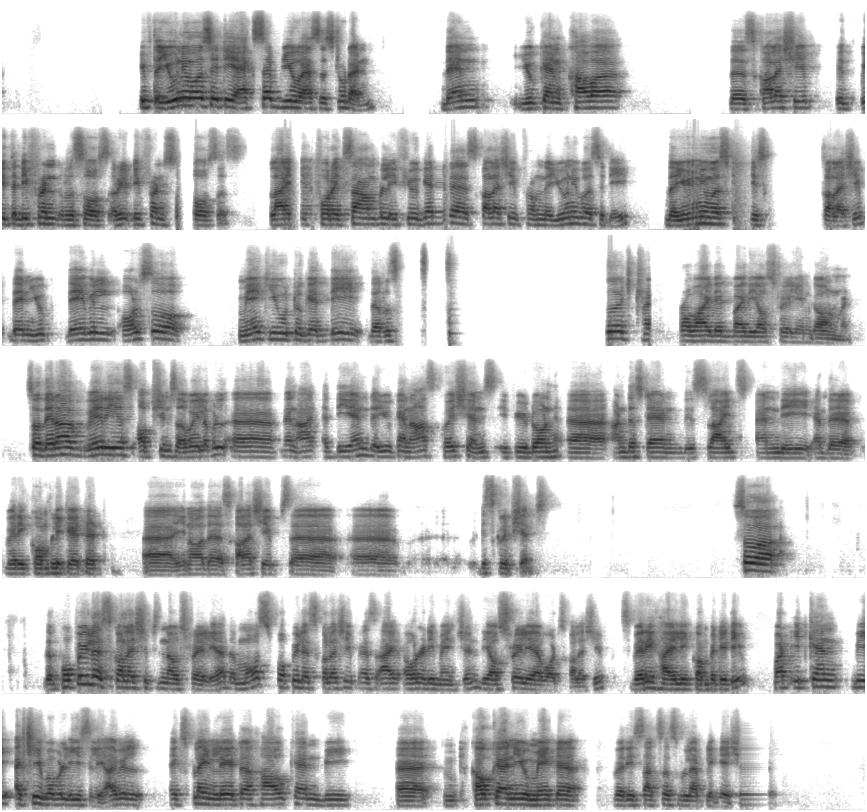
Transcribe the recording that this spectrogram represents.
if the university accept you as a student, then you can cover the scholarship with, with a different resource, different sources. Like for example, if you get a scholarship from the university, the university scholarship, then you they will also make you to get the, the research provided by the Australian government. So there are various options available. Uh, then I, at the end, you can ask questions if you don't uh, understand the slides and the and the very complicated, you know, the scholarships uh, uh, descriptions. So uh, the popular scholarships in Australia, the most popular scholarship, as I already mentioned, the Australia Award Scholarship, it's very highly competitive, but it can be achievable easily. I will explain later how can be uh, how can you make a very successful application.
